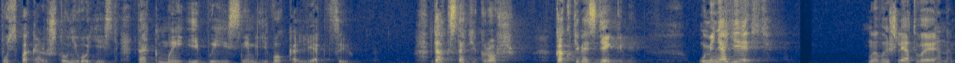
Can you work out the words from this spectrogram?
Пусть покажет, что у него есть. Так мы и выясним его коллекцию. Да, кстати, Крош, как у тебя с деньгами? У меня есть. Мы вышли от ВН.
